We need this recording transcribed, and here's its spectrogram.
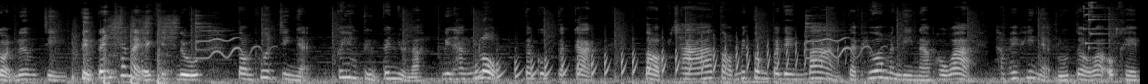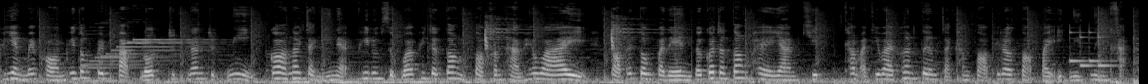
ก่อนเริ่มจริง ตื่นเต้นแค่ไหนอคิดดู ตอนพูดจริงเนี่ย ก็ยังตื่นเต้นอยู่นะ มีทั้งหลบตะกุกตะกัก ตอบช้าตอบไม่ตรงประเด็นบ้าง แต่พี่ว่ามันดีนะ เพราะว่าทำให้พี่เนี่ยรู้ตัวว่าโอเค พี่ยังไม่พร้อมพี่ต้องไปปรับลดจุดนั่นจุดนี่ก็นอกจากนี้เนี่ยพี่รู้สึกว่าพี่จะต้องตอบคำถามให้ไวตอบให้ตรงประเด็น แล้วก็จะต้องพยายามคิดคำอธิบายเพิ่มเติมจากคำตอบที่เราตอบไปอีกนิดนึงค่ะ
